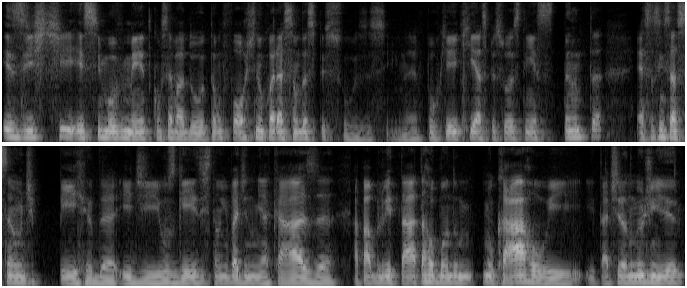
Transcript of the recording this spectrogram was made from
existe esse movimento conservador tão forte no coração das pessoas, assim, né? Por que, que as pessoas têm essa, tanta essa sensação de perda e de os gays estão invadindo minha casa, a Pablo Vittar tá roubando meu carro e, e tá tirando meu dinheiro.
